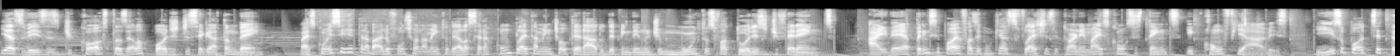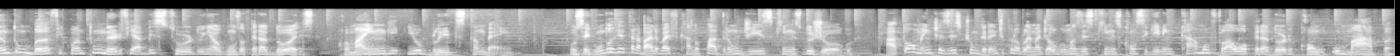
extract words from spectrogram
e às vezes de costas ela pode te cegar também. Mas com esse retrabalho o funcionamento dela será completamente alterado dependendo de muitos fatores diferentes. A ideia principal é fazer com que as flechas se tornem mais consistentes e confiáveis, e isso pode ser tanto um buff quanto um nerf absurdo em alguns operadores, como a Ing e o Blitz também. O segundo retrabalho vai ficar no padrão de skins do jogo. Atualmente existe um grande problema de algumas skins conseguirem camuflar o operador com o mapa,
